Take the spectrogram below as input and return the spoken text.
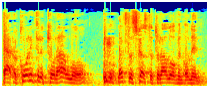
that according to the Torah law, let's discuss the Torah law of an onin.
